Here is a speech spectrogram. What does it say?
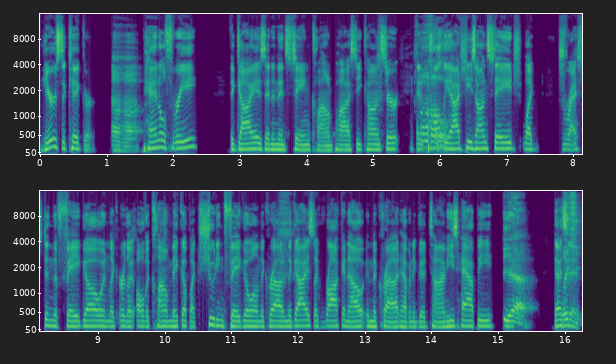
Here's the kicker. Uh huh. Panel three, the guy is at an insane clown posse concert, and Oh. Pagliacci's on stage, like dressed in the Faygo and like or like all the clown makeup, like shooting Faygo on the crowd, and the guy's like rocking out in the crowd, having a good time. He's happy. Yeah. That's like, it.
